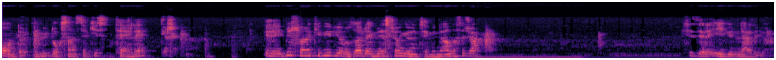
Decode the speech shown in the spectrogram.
14,98 TL'dir. Ee, bir sonraki videomuzda regresyon yöntemini anlatacağım. Sizlere iyi günler diliyorum.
